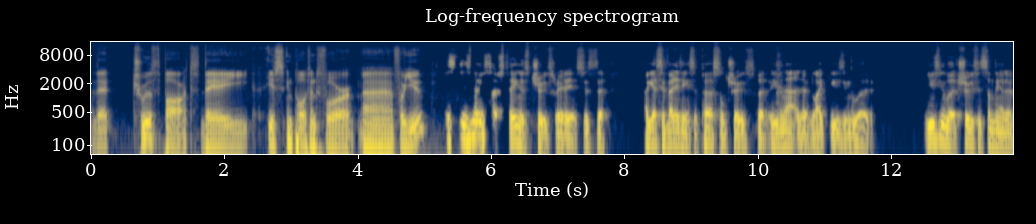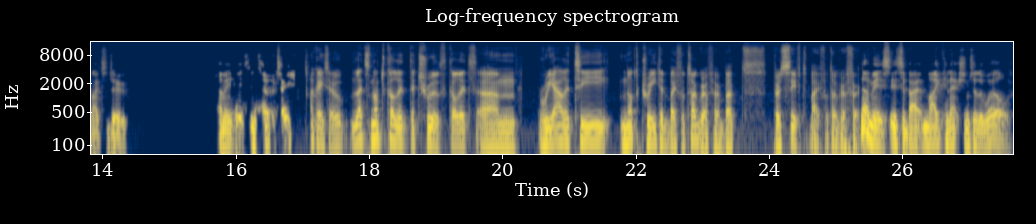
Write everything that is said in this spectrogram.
The truth part they is important for uh, for you. There's, there's, no such thing as truth, really. It's just a, I guess if anything, it's a personal truth. But even that, I don't like using the word. Using the word truth is something I don't like to do. I mean, it's interpretation. Okay, so let's not call it the truth. Call it um, reality not created by photographer, but perceived by photographer. No, I mean, it's, it's about my connection to the world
